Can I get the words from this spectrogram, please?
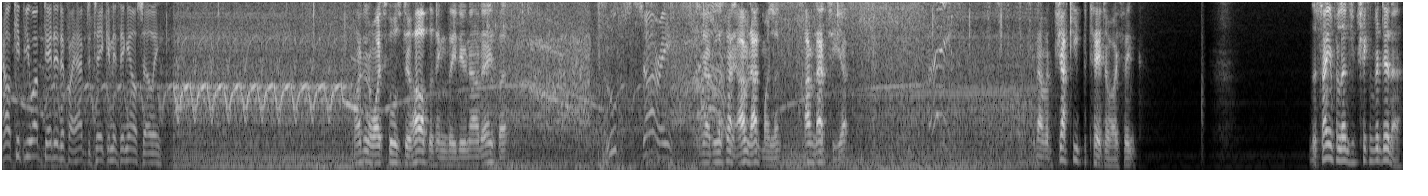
I'll keep you updated if I have to take anything else, Ellie. I don't know why schools do half the things they do nowadays, but... Oops, sorry. Yeah, but listen, I haven't had my lunch. I haven't had tea yet. Hey. Can have a Jackie potato, I think. The same for lunch and chicken for dinner.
